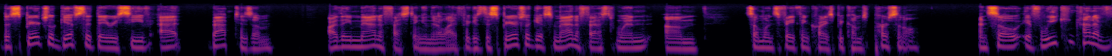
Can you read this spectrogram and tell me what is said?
the spiritual gifts that they receive at baptism, are they manifesting in their life? Because the spiritual gifts manifest when um, someone's faith in Christ becomes personal. And so, if we can kind of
